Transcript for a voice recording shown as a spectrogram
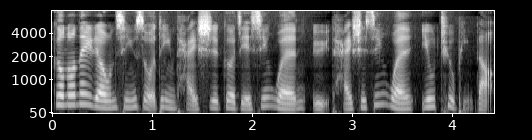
更多内容请锁定台视各界新闻与台视新闻 YouTube 频道。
